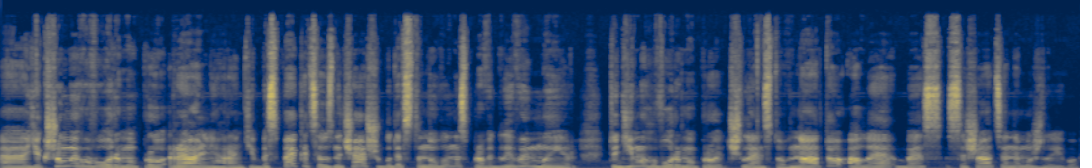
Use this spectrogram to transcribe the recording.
Е, Якщо ми говоримо про реальні гарантії безпеки, це означає, що буде встановлено справедливий мир. Тоді ми говоримо про членство в НАТО, але без США це неможливо.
